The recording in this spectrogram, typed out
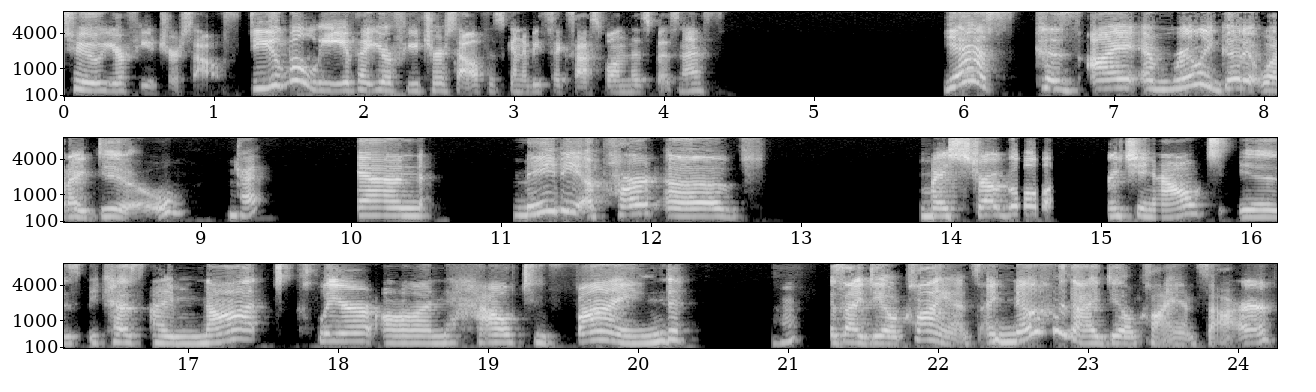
to your future self. Do you believe that your future self is going to be successful in this business? Yes, because I am really good at what I do. Okay. And maybe a part of my struggle reaching out is because I'm not clear on how to find mm-hmm. those ideal clients. I know who the ideal clients are,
